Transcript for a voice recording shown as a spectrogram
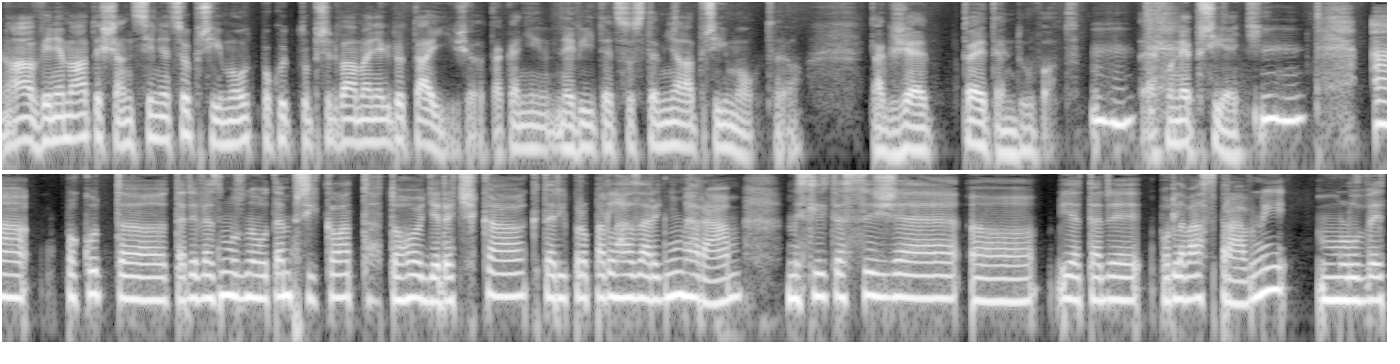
No a vy nemáte šanci něco přijmout, pokud to před vámi někdo tají, že? tak ani nevíte, co jste měla přijmout. Jo? Takže to je ten důvod. Mm-hmm. Jako nepřijetí. Mm-hmm. A pokud eh, tedy vezmu znovu ten příklad toho dědečka, který propadl hazardním hrám, myslíte si, že eh, je tedy podle vás správný mluvit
